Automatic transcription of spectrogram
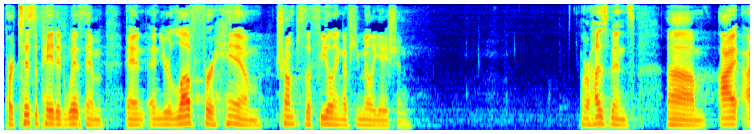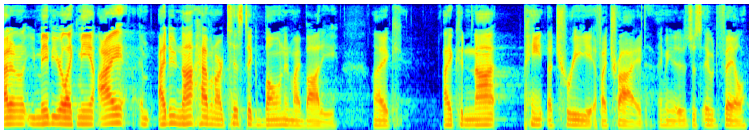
participated with him and, and your love for him trumped the feeling of humiliation? Or husbands, um, I, I don't know, you, maybe you're like me. I, am, I do not have an artistic bone in my body. Like, I could not paint a tree if I tried. I mean, it was just, it would fail.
